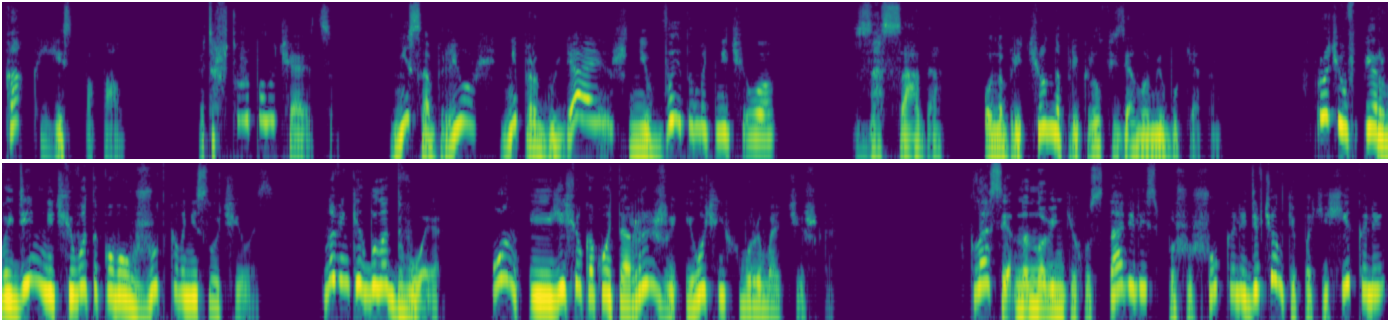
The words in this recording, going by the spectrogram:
Как есть попал. Это что же получается? Не соврешь, не прогуляешь, не выдумать ничего. Засада! Он обреченно прикрыл физиономию букетом. Впрочем, в первый день ничего такого уж жуткого не случилось. Новеньких было двое. Он и еще какой-то рыжий и очень хмурый мальчишка. В классе на новеньких уставились, пошушукали, девчонки похихикали,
